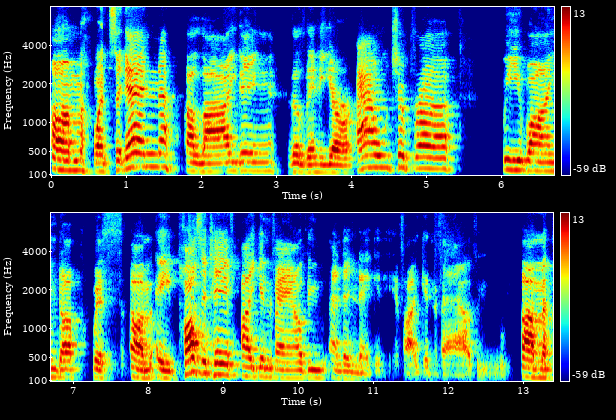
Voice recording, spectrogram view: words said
Um, once again, aligning the linear algebra, we wind up with um, a positive eigenvalue and a negative eigenvalue. Um,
